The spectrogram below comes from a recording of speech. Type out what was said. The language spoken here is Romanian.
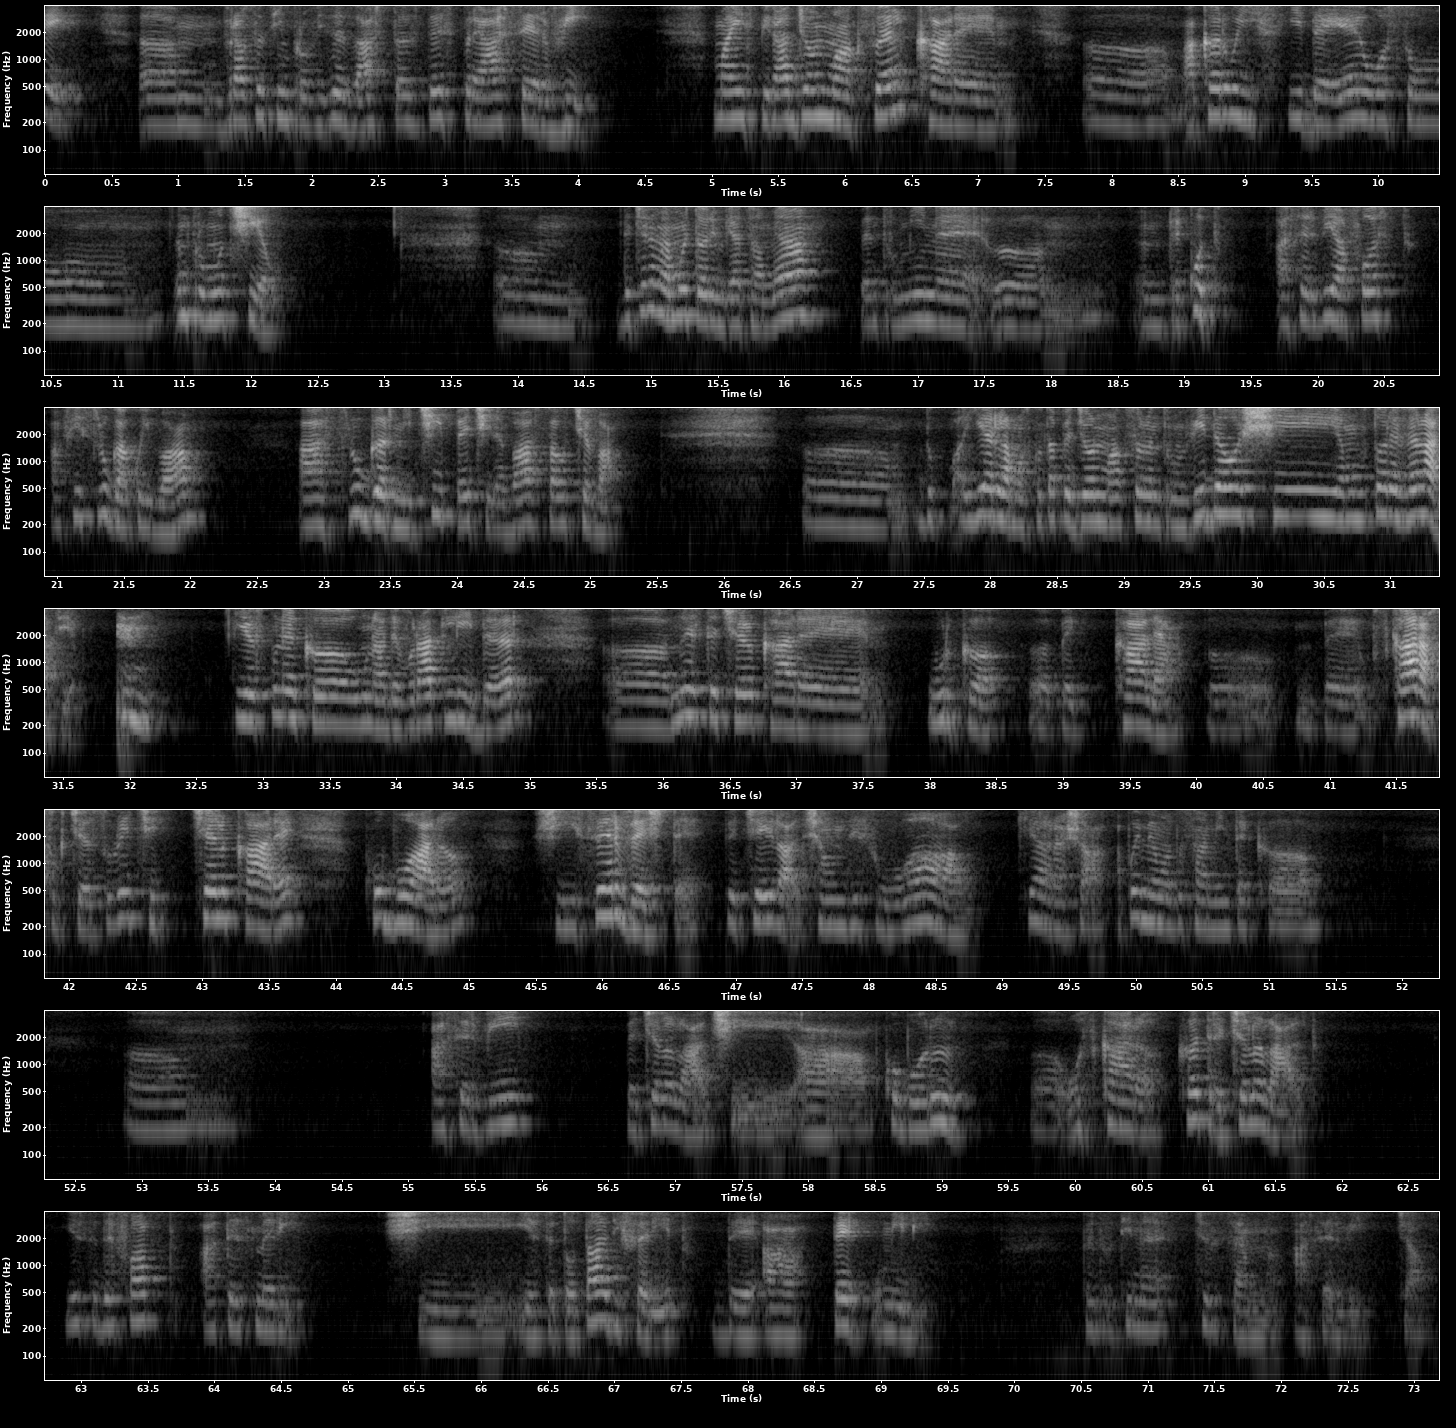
Hei, um, vreau să-ți improvizez astăzi despre a servi. M-a inspirat John Maxwell, care, uh, a cărui idee o să o împrumut și eu. Um, de cele mai multe ori în viața mea, pentru mine, um, în trecut, a servi a fost a fi sluga cuiva, a slugărnici pe cineva sau ceva. Uh, după, ieri l-am ascultat pe John Maxwell într-un video și am avut o revelație. El spune că un adevărat lider uh, nu este cel care urcă uh, pe calea, pe scara succesului, ci cel care coboară și servește pe ceilalți. Și am zis, wow, chiar așa. Apoi mi-am adus aminte că um, a servi pe celălalt și a coborâ uh, o scară către celălalt, este de fapt a te smeri și este total diferit de a te umili. Pentru tine, ce înseamnă a servi? Ceau!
